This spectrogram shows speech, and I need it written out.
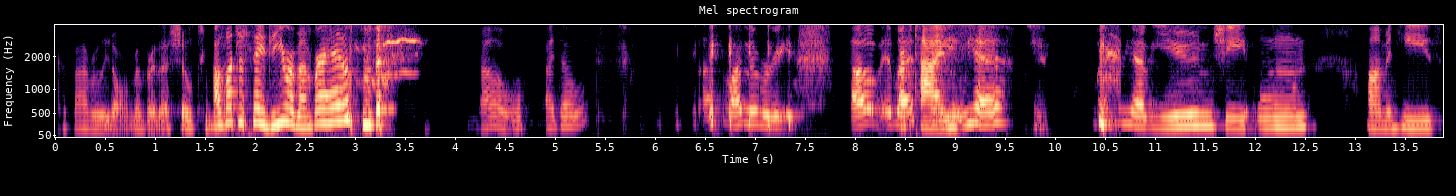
because I really don't remember that show too much. I was about to say, do you remember him? no, I don't. That's my memory. Um, and last times we have we have Yoon Ji Un, um, and he's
